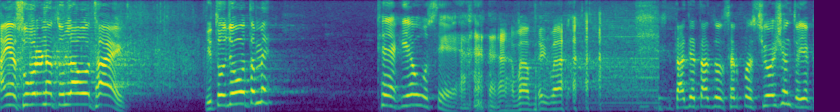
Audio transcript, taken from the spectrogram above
અહીંયા સુવર્ણ તુલાઓ થાય. એ તો જોવો તમે. ઠેક એવું છે. વાહ ભાઈ વાહ. તાજે તાજો સરપંચ થયો છે ને તો એક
